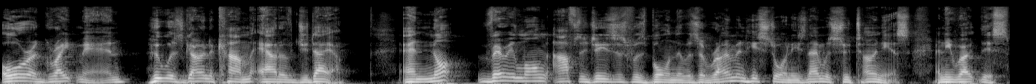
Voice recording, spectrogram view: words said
or a great man who was going to come out of Judea. And not very long after Jesus was born, there was a Roman historian, his name was Suetonius, and he wrote this.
